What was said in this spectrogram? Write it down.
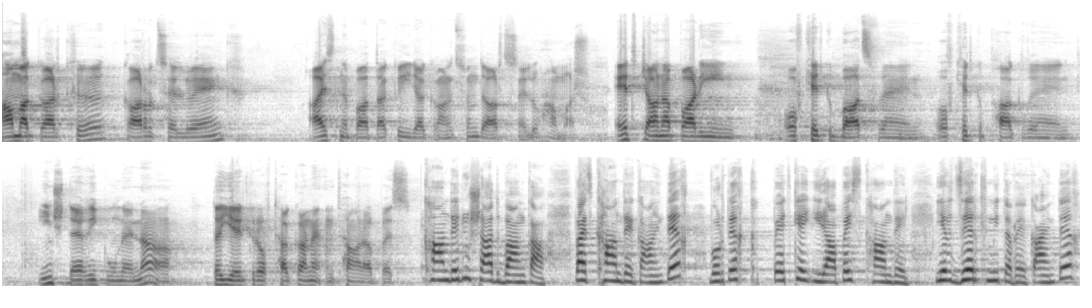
համակարգը կառուցելու ենք այս նպատակը իրականություն դարձնելու համար։ Այդ ճանապարհին ովքեր կբացվեն, ովքեր կփակվեն, ինչ տեղի կունենա, դա երկրորդական է ընդհանրապես։ Քանդելու շատ բան կա, բայց քանդեք այնտեղ, որտեղ պետք է իրապես քանդել եւ ձերք մի տվեք այնտեղ,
